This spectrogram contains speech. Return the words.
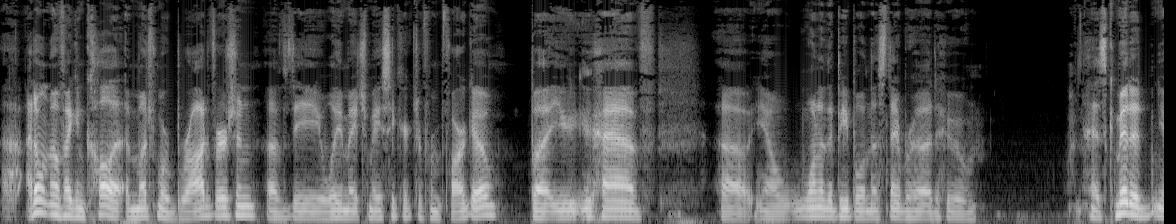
I don't know if I can call it a much more broad version of the William H Macy character from Fargo, but you okay. you have, uh, you know, one of the people in this neighborhood who has committed you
